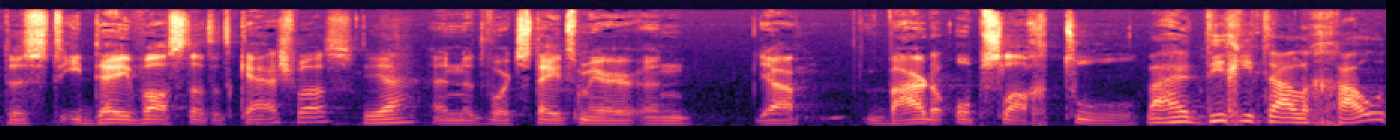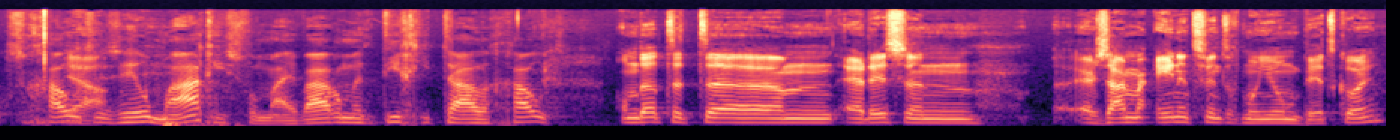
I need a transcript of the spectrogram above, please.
Dus het idee was dat het cash was. Ja. En het wordt steeds meer een ja, waardeopslagtool. Maar het digitale goud, goud ja. is heel magisch voor mij. Waarom het digitale goud? Omdat het, um, er, is een, er zijn maar 21 miljoen bitcoin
